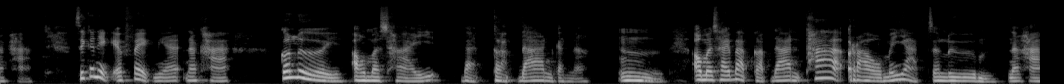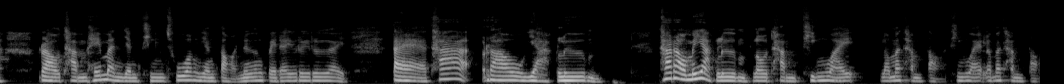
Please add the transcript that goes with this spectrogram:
นะคะ Zeigarnik Effect เนี้ยนะคะ ก็เลยเอามาใช้แบบกลับด้านกันนะ อืม เอามาใช้แบบกลับด้าน ถ้าเราไม่อยากจะลืมนะคะ เราทำให้มันยังทิ้งช่วงยังต่อเนื่องไปได้เรื่อยๆ แต่ถ้าเราอยากลืม ถ้าเราไม่อยากลืมเราทำทิ้งไว้แล้วมาทำต่อทิ้งไว้แล้วมาทำต่อ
